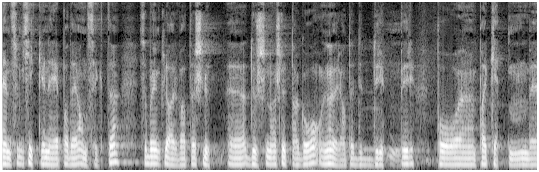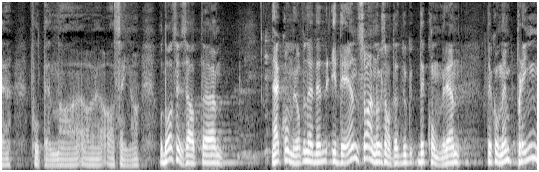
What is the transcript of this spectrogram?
mens hun kikker ned på det ansiktet, så blir hun klar over at slutt, eh, dusjen har slutta å gå, og hun hører at det drypper på eh, parketten ved fotenden av, av, av, senga. Og da syns jeg at eh, når jeg kommer opp med den ideen, så er det nok sånn at det, kommer, en, det kommer, en, pling,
